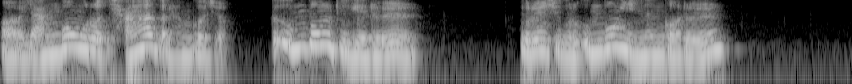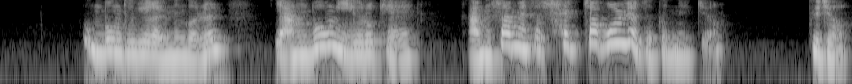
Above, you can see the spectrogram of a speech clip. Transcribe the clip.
어, 양봉으로 장악을 한 거죠. 그 음봉 두 개를 이런 식으로 음봉이 있는 거를 음봉 두 개가 있는 거를 양봉이 이렇게 감싸면서 살짝 올려서 끝냈죠. 그죠?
